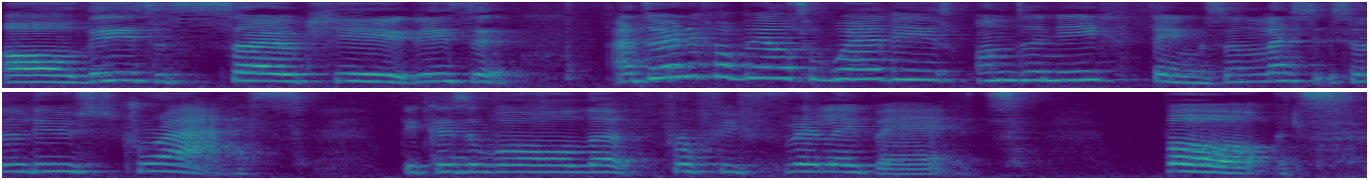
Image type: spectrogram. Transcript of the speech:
Oh these are so cute. These are i don't know if i'll be able to wear these underneath things unless it's a loose dress because of all the fluffy frilly bit but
